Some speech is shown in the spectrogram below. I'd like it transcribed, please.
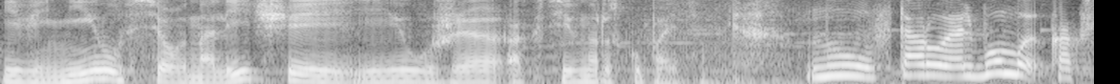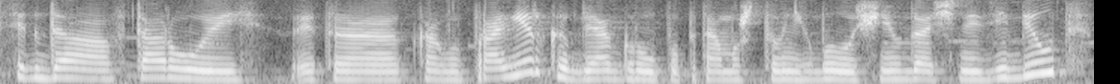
и винил, все в наличии и уже активно раскупается. Ну, второй альбом, как всегда, второй это как бы проверка для группы, потому что у них был очень удачный дебют,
